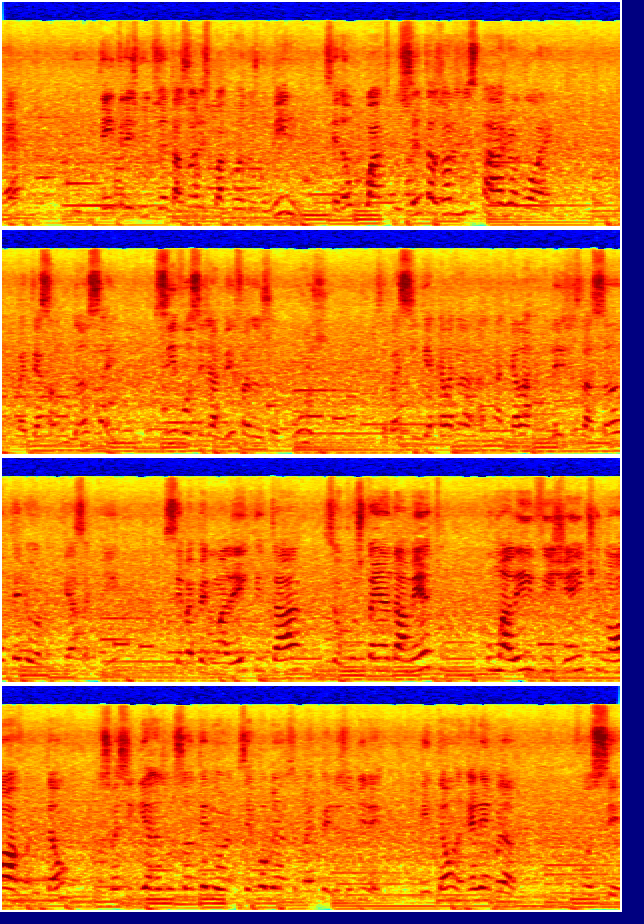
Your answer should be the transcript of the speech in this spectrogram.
né, tem 3.200 horas, 4 anos no mínimo, serão 400 horas de estágio agora. Vai ter essa mudança aí. Se você já veio fazendo o seu curso, você vai seguir aquela, aquela legislação anterior, porque essa aqui você vai pegar uma lei que está, seu curso está em andamento, uma lei vigente nova. Então, você vai seguir a resolução anterior, sem problema, você vai perder seu direito. Então, relembrando, você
